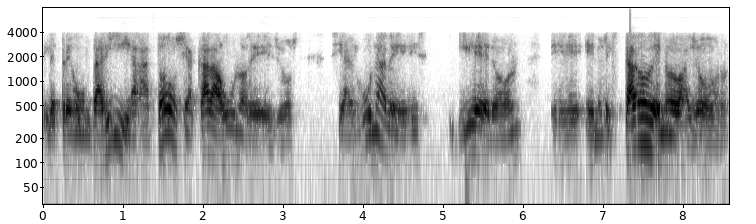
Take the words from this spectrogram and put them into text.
le, preguntaría a todos y a cada uno de ellos si alguna vez vieron eh, en el estado de Nueva York,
